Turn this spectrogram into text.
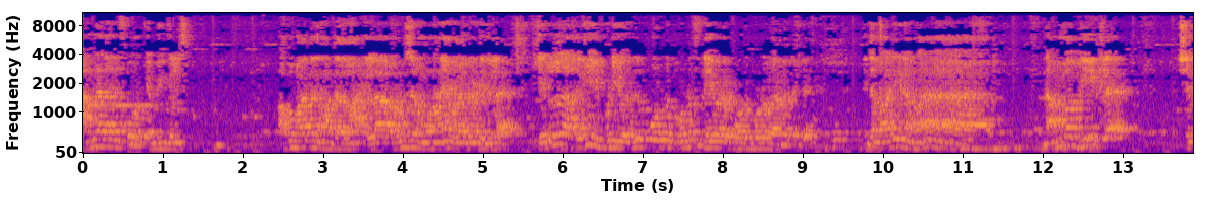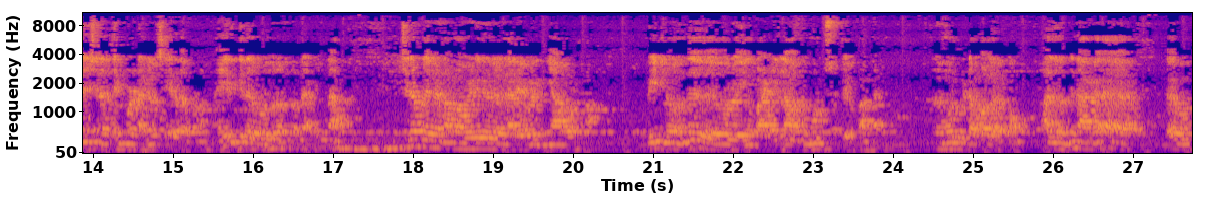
ஹண்ட்ரட் அண்ட் ஃபோர் கெமிக்கல்ஸ் அப்ப பாத்துக்க மத்ததெல்லாம் எல்லா ஃப்ரூட்ஸ் நம்ம உடனே வளர்க்க வேண்டியதில்ல. எல்லாத்துலயும் இப்படி வந்து போட்டு போட்டு ஃபிளேவரை போட்டு போட்டு வர்றதுக்கு இந்த மாதிரி நம்ம நம்ம வீட்டுல சின்ன சின்ன தின்பண்டங்கள் செய்யறதா பண்ணலாம். நான் ஒரு தூரம் சொன்னேன் அப்படின்னா சின்ன பிள்ளைல நம்ம வீடுகள்ல நிறைய பேருக்கு ஞாபகம் வீட்டில் வந்து ஒரு எங்கள் பாட்டிலாம் வந்து முறுக்கு சுட்டு வைப்பாங்க. அந்த முறுக்கு டப்பாவில் இருக்கும். அது வந்து நாங்கள்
